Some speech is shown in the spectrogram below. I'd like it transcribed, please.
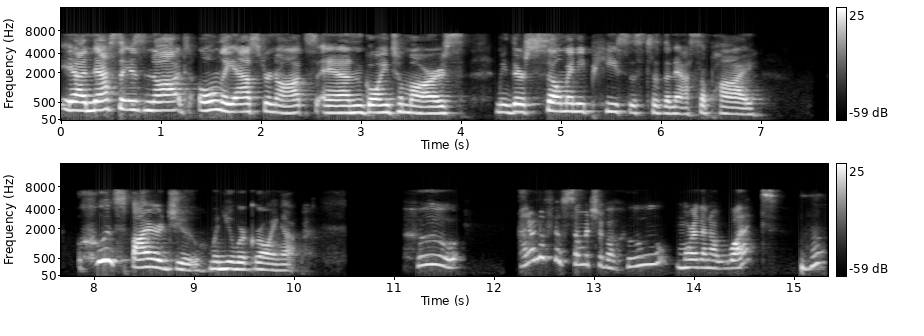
Yeah, NASA is not only astronauts and going to Mars. I mean, there's so many pieces to the NASA pie. Who inspired you when you were growing up? Who? I don't know if it was so much of a who more than a what. Mm-hmm.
